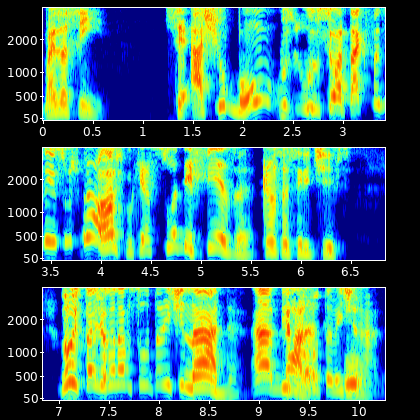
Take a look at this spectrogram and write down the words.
Mas assim, você acha bom o, o, seu ataque fazer isso nos playoffs, porque a sua defesa, Kansas City Chiefs, não está jogando absolutamente nada. Absolutamente Cara, o, nada.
